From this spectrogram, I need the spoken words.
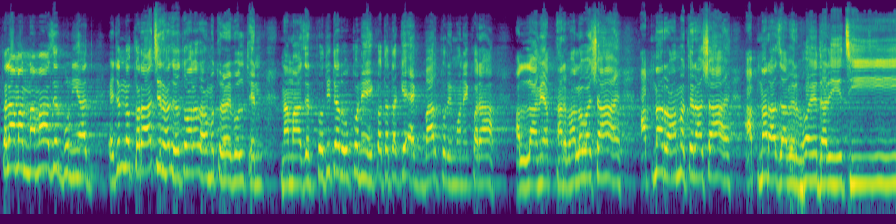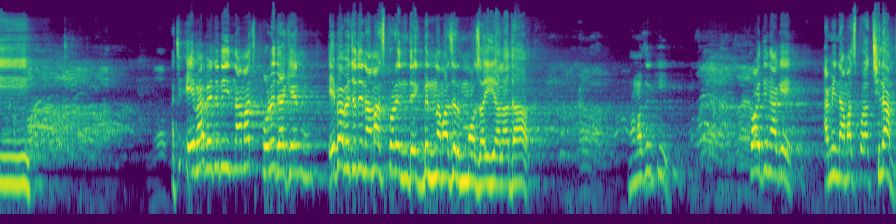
তাহলে আমার নামাজের বুনিয়াদ, এজন্য করাচির হজরত আল্লাহ রহমতুল্লাহ বলতেন, নামাজের প্রতিটা রোকনে এই কথাটাকে একবার করে মনে করা। আল্লাহ, আমি আপনার ভালোবাসায়, আপনার রহমতের আশায়, আপনার আজাবের ভয়ে দাঁড়িয়েছি। আচ্ছা এভাবে যদি নামাজ পড়ে দেখেন, এভাবে যদি নামাজ পড়েন, দেখবেন নামাজের মজাই আলাদা। নামাজের কি? কয়দিন আগে আমি নামাজ পড়াচ্ছিলাম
